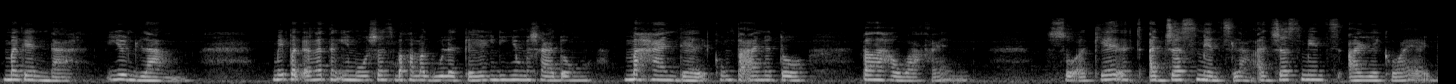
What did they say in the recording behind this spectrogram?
Maganda yun lang. May pag-angat ng emotions, baka magulat kayo, hindi nyo masyadong ma-handle kung paano to pangahawakan. So again, adjustments lang. Adjustments are required.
